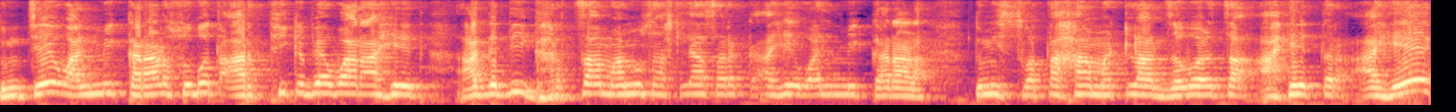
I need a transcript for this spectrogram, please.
तुमचे वाल्मिक कराड सोबत आर्थिक व्यवहार आहेत. अगदी घरचा माणूस असल्यासारखा आहे वाल्मिक कराड. तुम्ही स्वतः म्हटला जवळचा आहे तर आहे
